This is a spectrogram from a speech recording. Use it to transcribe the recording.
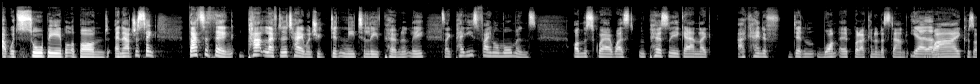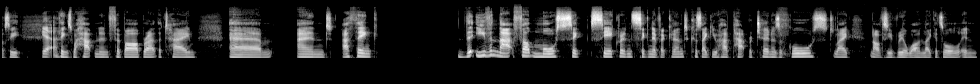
Pat would so be able to bond. And I just think that's the thing. Pat left at a time when she didn't need to leave permanently. It's like Peggy's final moments on the square was personally again like I kind of didn't want it, but I can understand Yeah, why because obviously Yeah. things were happening for Barbara at the time. Um, and I think the, even that felt more sig- sacred and significant because, like, you had Pat return as a ghost, like, not obviously a real one, like, it's all in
